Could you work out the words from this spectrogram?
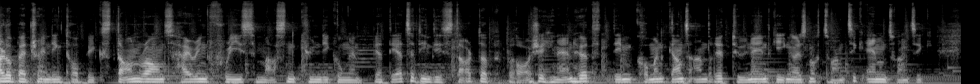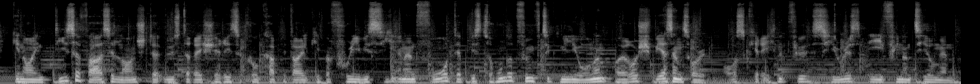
Hallo bei Trending Topics, Downrounds, Hiring Freeze, Massenkündigungen. Wer derzeit in die Startup-Branche hineinhört, dem kommen ganz andere Töne entgegen als noch 2021. Genau in dieser Phase launcht der österreichische Risikokapitalgeber FreeVC einen Fonds, der bis zu 150 Millionen Euro schwer sein soll, ausgerechnet für Series A-Finanzierungen.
